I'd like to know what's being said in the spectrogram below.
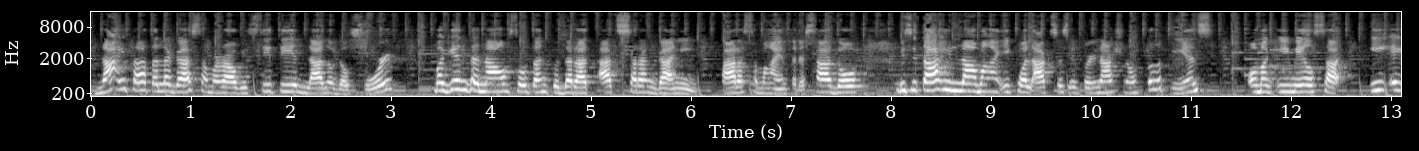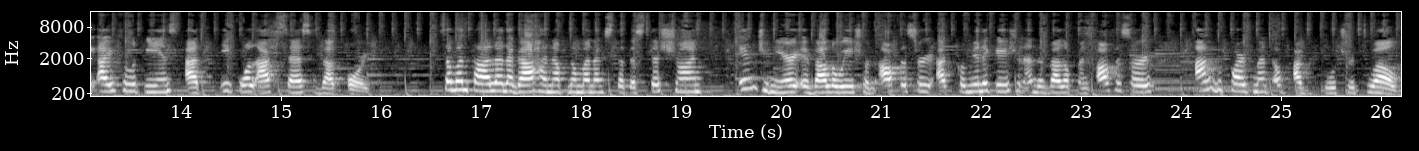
na itatalaga sa Marawi City, Lano del Sur, Maguindanao, Sultan Kudarat at Sarangani. Para sa mga interesado, bisitahin lamang ang Equal Access International Philippines o mag-email sa eaiphilippines at equalaccess.org. Samantala, naghahanap naman ng statistician, engineer, evaluation officer at communication and development officer ang Department of Agriculture 12.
